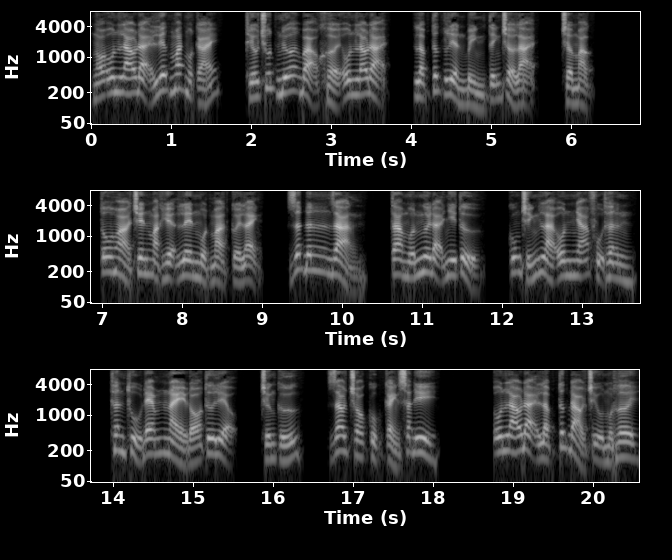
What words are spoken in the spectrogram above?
ngó ôn lão đại liếc mắt một cái, thiếu chút nữa bạo khởi ôn lão đại, lập tức liền bình tĩnh trở lại, chờ mặc. Tô Hòa trên mặt hiện lên một mặt cười lạnh, rất đơn giản, ta muốn ngươi đại nhi tử, cũng chính là ôn nhã phụ thân, thân thủ đem này đó tư liệu, chứng cứ, giao cho cục cảnh sát đi. Ôn lão đại lập tức đảo chịu một hơi,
